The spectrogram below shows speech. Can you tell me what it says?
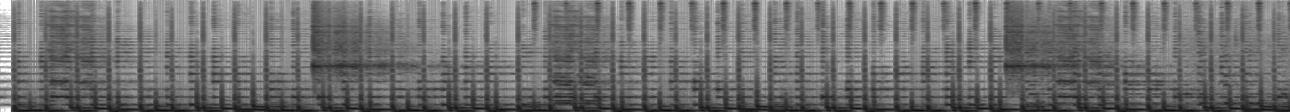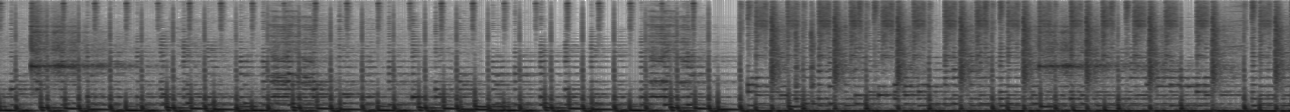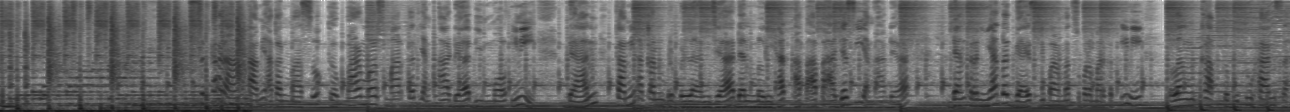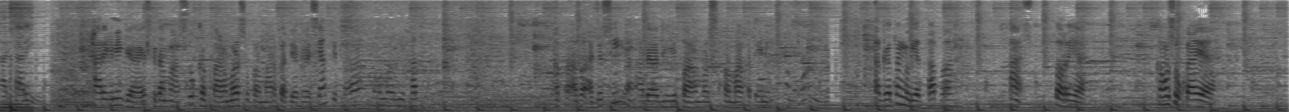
Akan masuk ke Farmers Market yang ada di mall ini dan kami akan berbelanja dan melihat apa-apa aja sih yang ada dan ternyata guys di Farmers Supermarket ini lengkap kebutuhan sehari-hari. Hari ini guys kita masuk ke Farmers Supermarket ya guys ya kita mau melihat apa-apa aja sih yang ada di Farmers Supermarket ini. Agatha ngelihat apa? Astor ya. Kamu suka ya?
